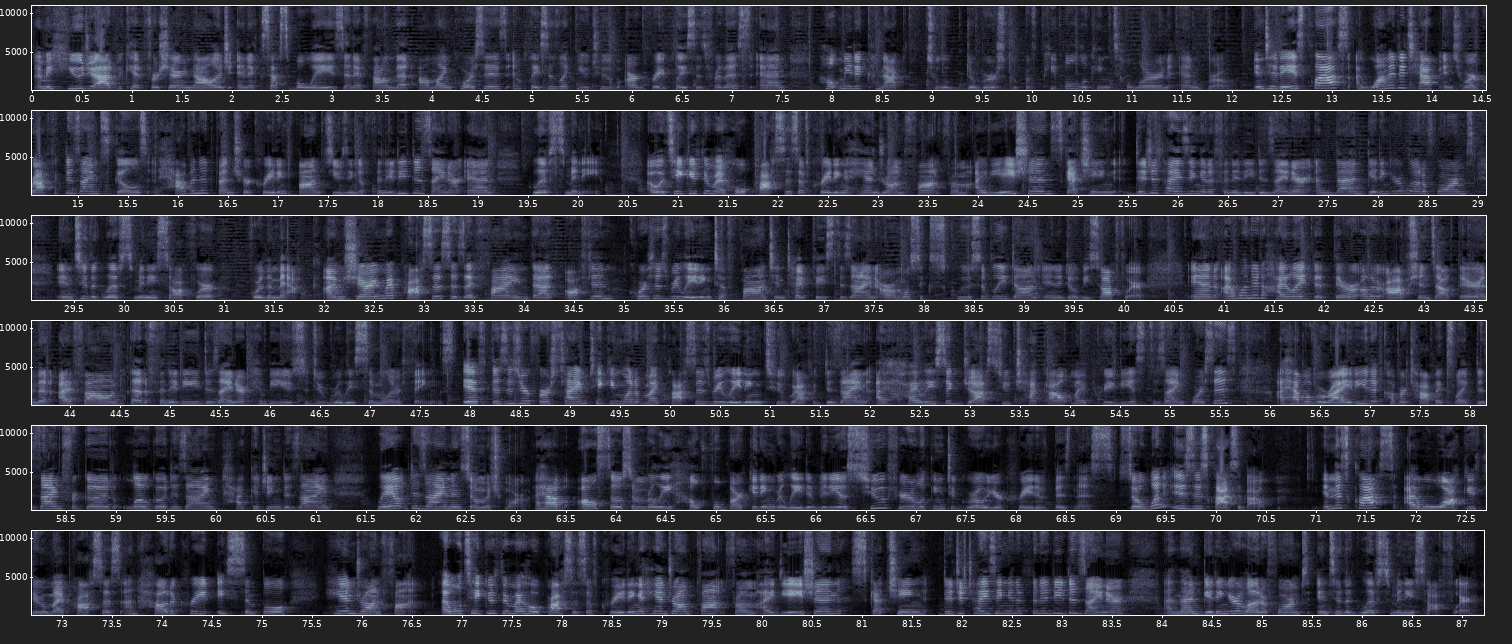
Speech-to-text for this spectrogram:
I'm a huge advocate for sharing knowledge in accessible ways, and I found that online courses and places like YouTube are great places for this and help me to connect to a diverse group of people looking to learn and grow. In today's class, I wanted to tap into our graphic design skills and have an adventure creating fonts using Affinity Designer and Glyphs Mini. I will take you through my whole process of creating a hand-drawn font from ideation, sketching, digitizing in Affinity Designer, and then getting your letterforms into the Glyphs Mini software for the Mac. I'm sharing my process as I find that often courses relating to font and typeface design are almost exclusively done in Adobe software. And I wanted to highlight that there are other options out there and that I found that Affinity Designer can be used to do really similar things. If this is your first time taking one of my classes relating to graphic design, I highly suggest you check out my previous design courses. I have a variety that cover topics like design for good, logo design, packaging design, layout design, and so much more. I have also some really helpful marketing related videos too if you're looking to grow your creative business. So what is this class about? In this class, I will walk you through my process on how to create a simple hand-drawn font. I will take you through my whole process of creating a hand-drawn font from ideation, sketching, digitizing in Affinity Designer, and then getting your letter forms into the Glyphs Mini software.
